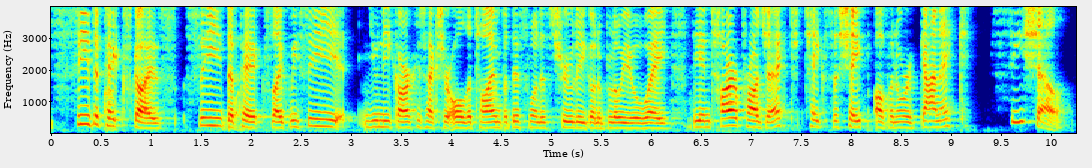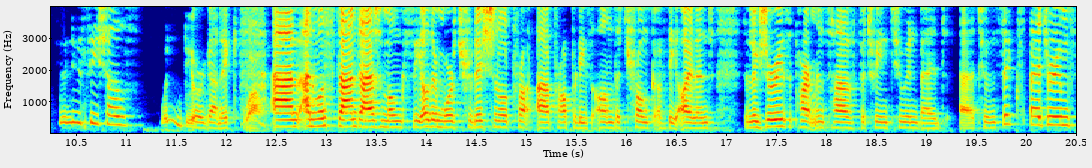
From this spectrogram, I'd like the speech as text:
see the pics, guys. See the pics. Like we see unique architecture all the time, but this one is truly going to blow you away. The entire project takes the shape of an organic seashell. Who knew seashells wouldn't be organic? Wow. Um, and will stand out amongst the other more traditional pro- uh, properties on the trunk of the island. The luxurious apartments have between two and bed, uh, two and six bedrooms.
